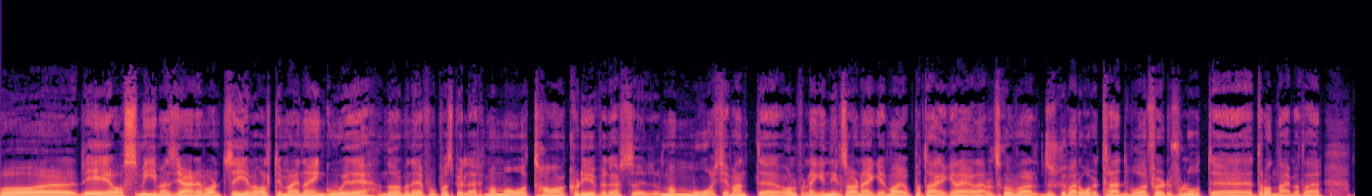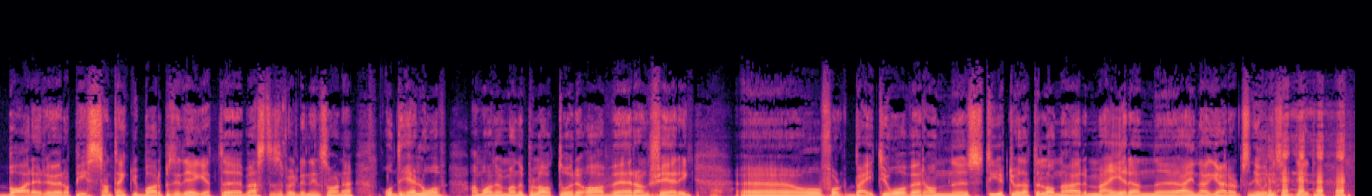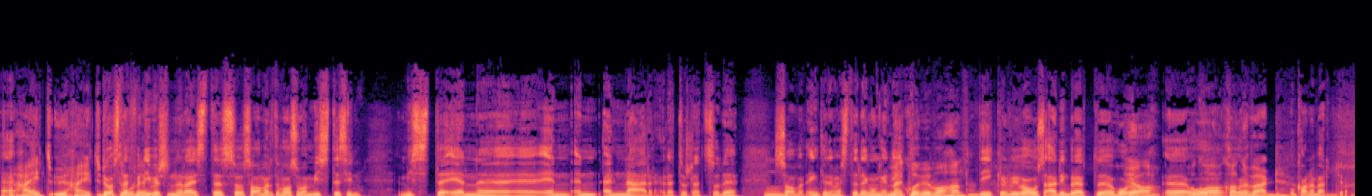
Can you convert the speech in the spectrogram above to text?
Og det er å smi mens jernet er varmt, så jeg alltid mener er en god idé når man er fotballspiller. Man må ta klyvene. Man må ikke vente altfor lenge. Nils Arne Eggen var jo på den greia der. Du skulle, være, du skulle være over 30 år før du forlot eh, Trondheim. Og det der. Bare rør og piss. Han tenker jo bare på sitt eget eh, beste, selvfølgelig, Nils Arne. Og det er lov. Han var jo manipulator av eh, rangering, og folk beit jo over. Han styrte jo dette landet her mer enn Einar Gerhardsen gjorde i sin tid. Heit, uheit, utrolig. Da Steffen Iversen reiste, så sa han at det var som å miste, sin, miste en, eh, en, en, en, nær, rett og slett. Så det mm. sa vel egentlig det meste den gangen. Men hvor vi var han? vi var hos Erling Braut Haaland. Ja, og, og, og verd? Og Kaneverd, ja.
